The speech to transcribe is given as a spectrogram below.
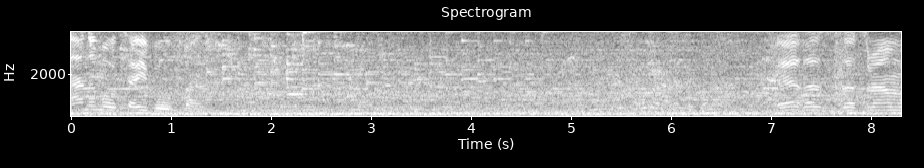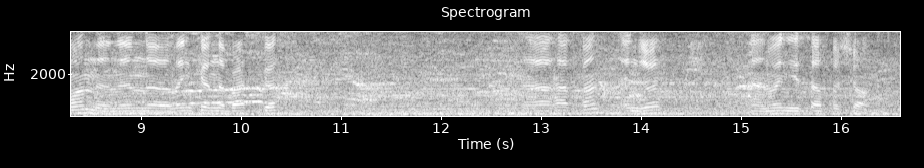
Animal table fan. Yeah, that's that's round one then in uh, Lincoln, Nebraska. Fun, enjoy, and win yourself a shot.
